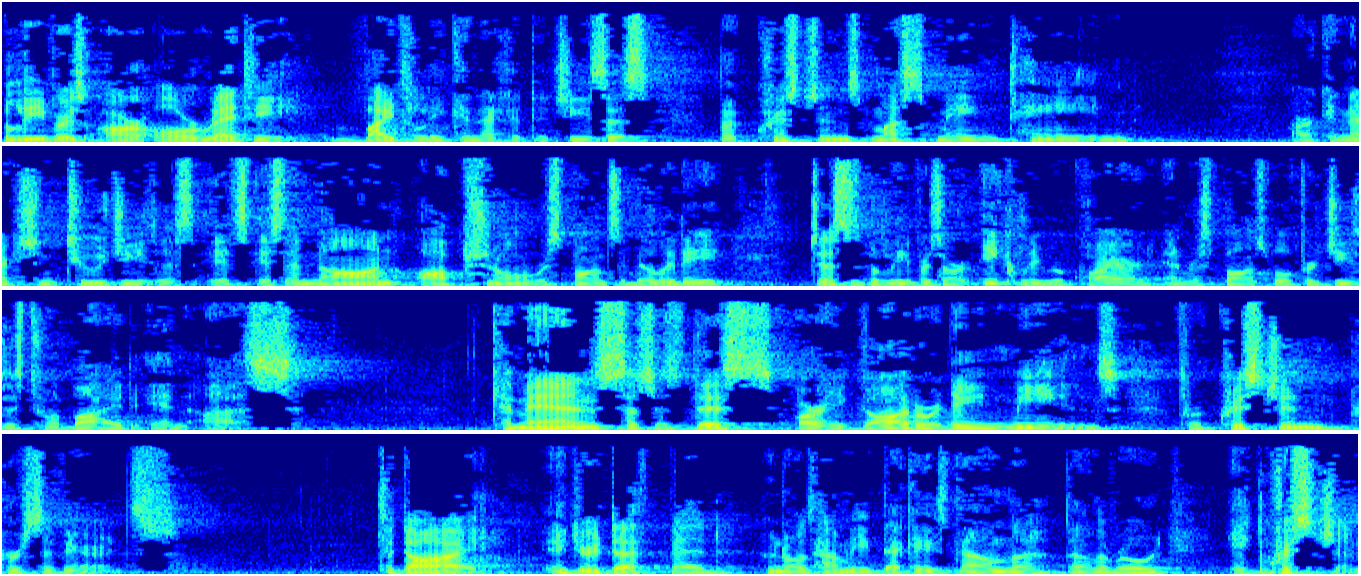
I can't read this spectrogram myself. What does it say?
Believers are already vitally connected to Jesus, but Christians must maintain our connection to Jesus. It's, it's a non optional responsibility, just as believers are equally required and responsible for Jesus to abide in us. Commands such as this are a God ordained means for Christian perseverance. To die in your deathbed, who knows how many decades down the, down the road, a Christian.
